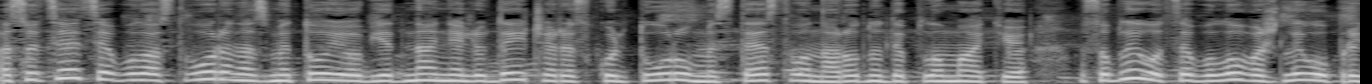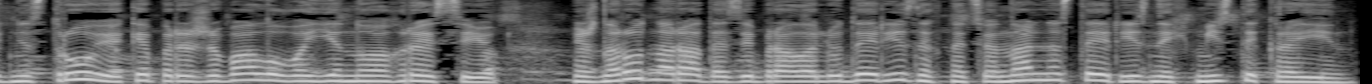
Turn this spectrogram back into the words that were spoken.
Асоціація була створена з метою об'єднання людей через культуру, мистецтво, народну дипломатію. Особливо це було важливо Придністров'ю, яке переживало воєнну агресію. Міжнародна рада зібрала людей різних національностей, різних міст і країн.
